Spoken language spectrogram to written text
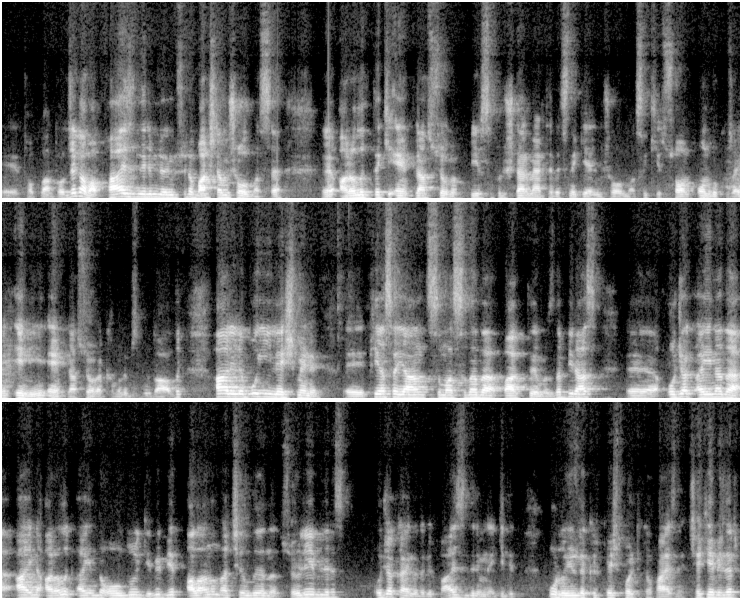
e, toplantı olacak ama faiz indirim döngüsüne başlamış olması, e, Aralık'taki enflasyonun 1.03'ler mertebesine gelmiş olması ki son 19 ayın en iyi enflasyon rakamını biz burada aldık. Haliyle bu iyileşmenin e, piyasa yansımasına da baktığımızda biraz e, Ocak ayına da aynı Aralık ayında olduğu gibi bir alanın açıldığını söyleyebiliriz. Ocak ayında da bir faiz indirimine gidip burada %45 politika faizine çekebilir.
